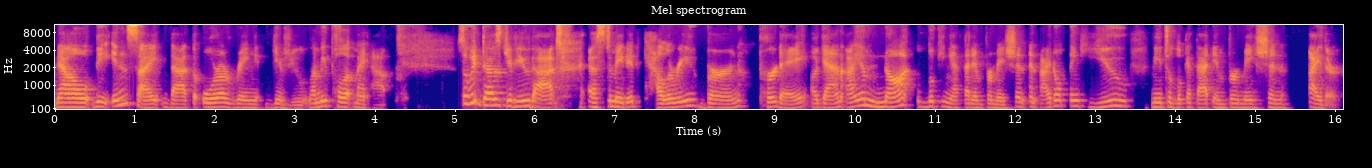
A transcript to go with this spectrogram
Now, the insight that the Oura ring gives you, let me pull up my app. So it does give you that estimated calorie burn per day. Again, I am not looking at that information, and I don't think you need to look at that information either.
